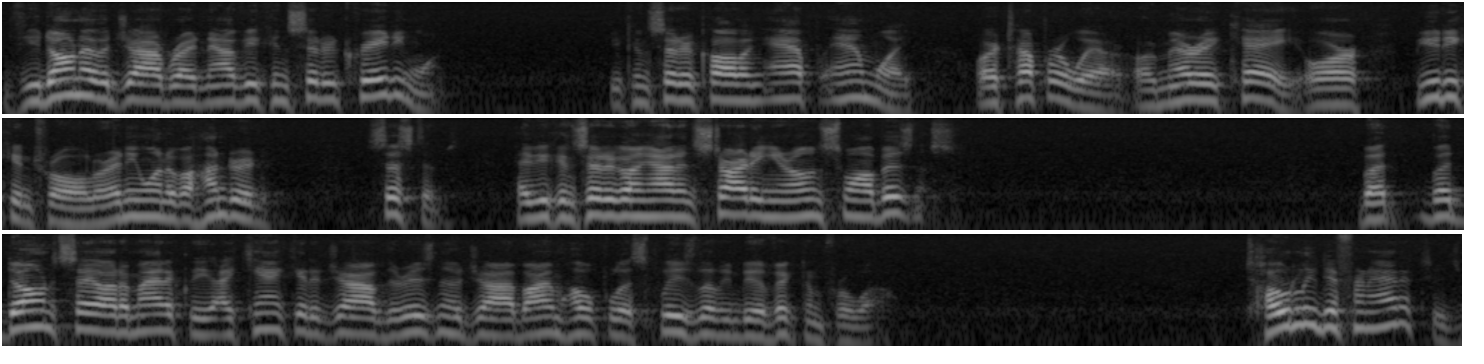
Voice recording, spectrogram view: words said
if you don't have a job right now, have you considered creating one? You consider calling App Amway or Tupperware or Mary Kay or BeautiControl or any one of a hundred systems? Have you considered going out and starting your own small business? But, but don't say automatically, I can't get a job, there is no job, I'm hopeless, please let me be a victim for a while. Totally different attitudes.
